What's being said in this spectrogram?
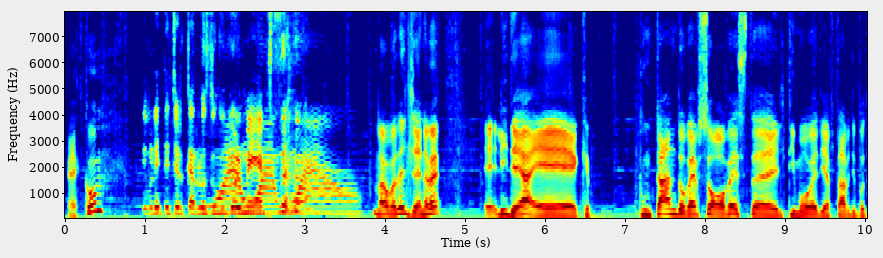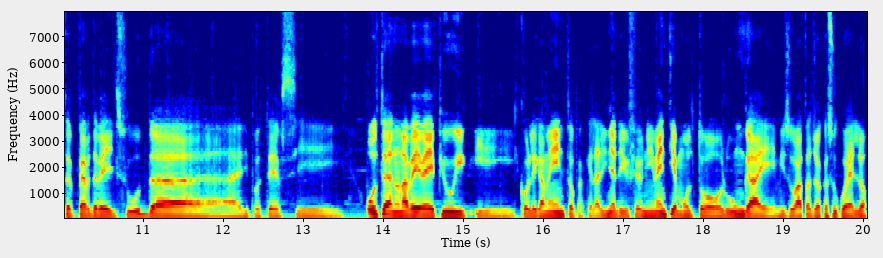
ecco, se volete cercarlo su wow, Google Maps. Wow, wow. Una roba del genere. E l'idea è che puntando verso ovest il timore di Haftar di poter perdere il sud, eh, di potersi oltre a non avere più i, i, il collegamento perché la linea di rifornimenti è molto lunga e misurata gioca su quello,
